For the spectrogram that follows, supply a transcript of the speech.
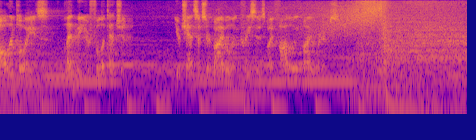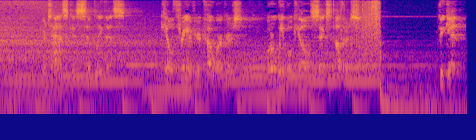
All employees, lend me your full attention. Your chance of survival increases by following my orders. Your task is simply this. Kill three of your coworkers, or we will kill six others. Begin.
